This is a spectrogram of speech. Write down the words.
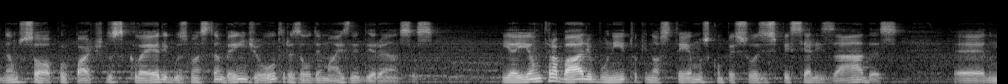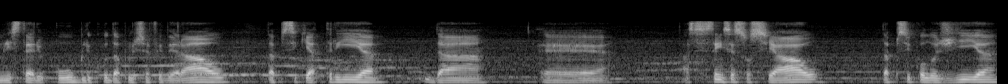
não só por parte dos clérigos, mas também de outras ou demais lideranças. E aí é um trabalho bonito que nós temos com pessoas especializadas é, no Ministério Público, da Polícia Federal, da psiquiatria, da é, assistência social, da psicologia,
